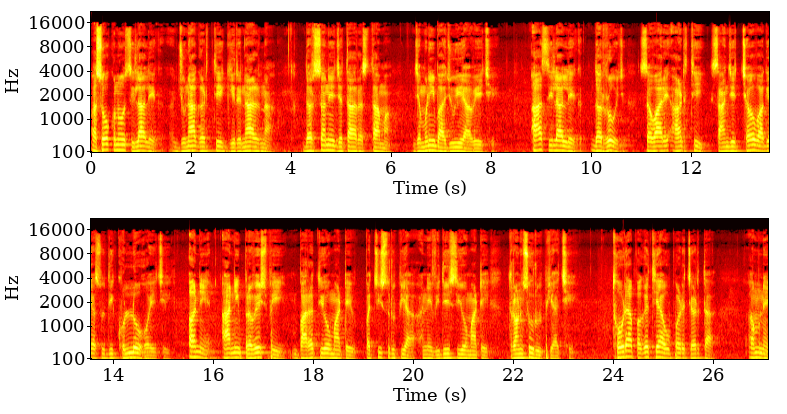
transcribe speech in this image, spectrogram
અશોકનો શિલાલેખ જૂનાગઢથી ગિરનારના દર્શને જતા રસ્તામાં જમણી બાજુએ આવે છે. આ શિલાલેખ દરરોજ સવારે આઠથી સાંજે છ વાગ્યા સુધી ખુલ્લો હોય છે અને આની પ્રવેશ ફી ભારતીયો માટે પચીસ રૂપિયા અને વિદેશીઓ માટે ત્રણસો રૂપિયા છે. થોડા પગથિયા ઉપર ચડતા અમને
